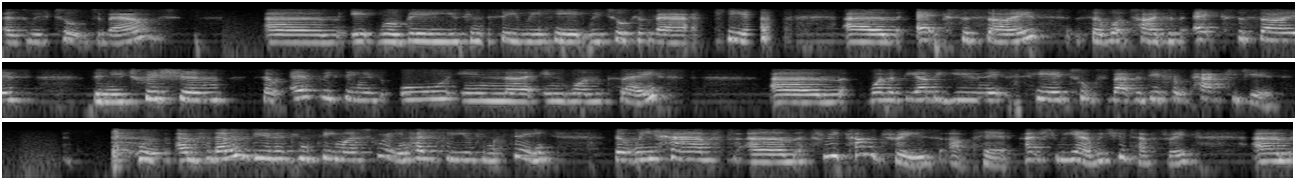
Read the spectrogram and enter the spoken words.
as we've talked about. Um, it will be, you can see we, hear, we talk about here, um, exercise. So what type of exercise, the nutrition. So everything is all in, uh, in one place. Um, one of the other units here talks about the different packages. and for those of you that can see my screen, hopefully you can see that we have um, three countries up here. Actually, yeah, we should have three. Um,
